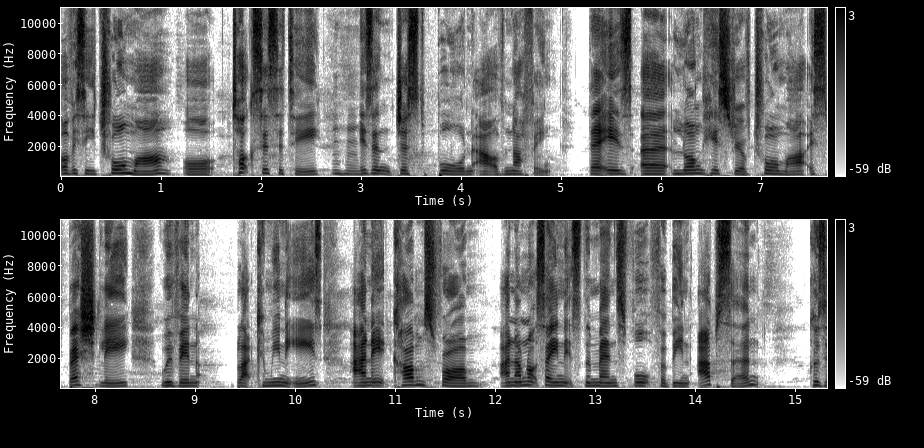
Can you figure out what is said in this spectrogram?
obviously trauma or toxicity mm-hmm. isn't just born out of nothing. There is a long history of trauma, especially within black communities. And it comes from, and I'm not saying it's the men's fault for being absent, because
